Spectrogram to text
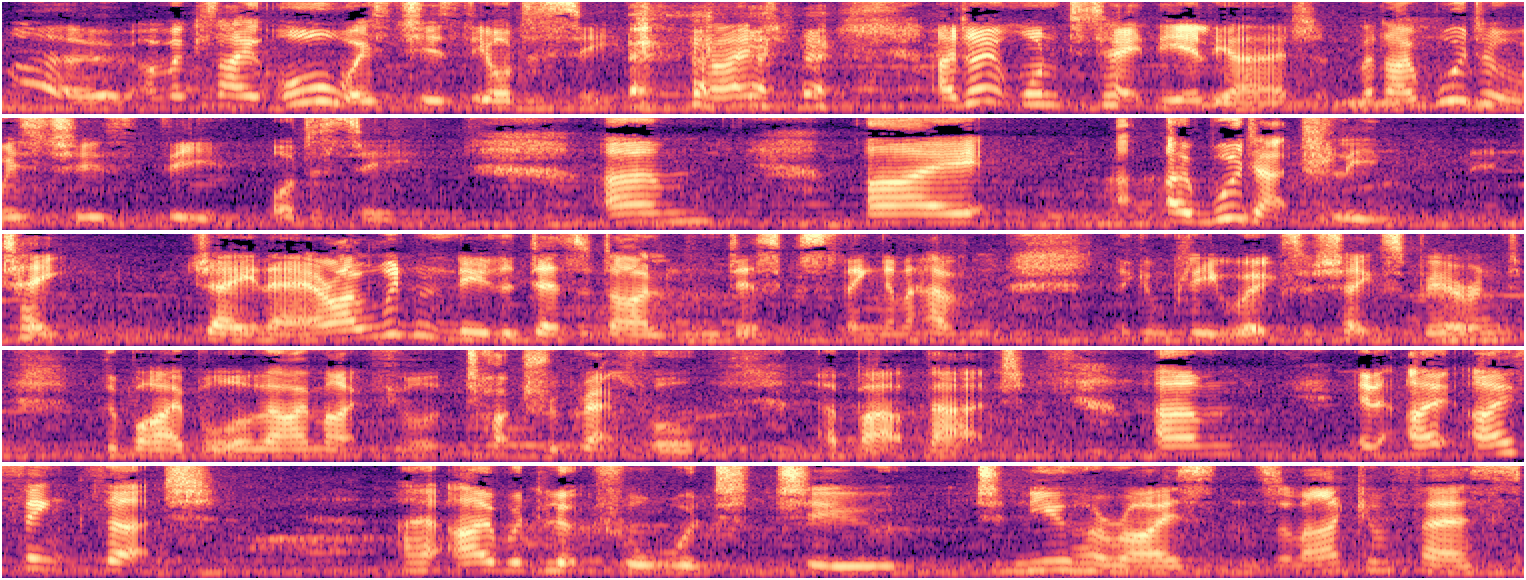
No, because I always choose the Odyssey, right? I don't want to take the Iliad, but I would always choose the Odyssey. Um, I, I would actually take Jane Eyre. I wouldn't do the Desert Island Discs thing and have the complete works of Shakespeare and the Bible, although I might feel a touch regretful about that. Um, I, I, think that I, I would look forward to to new horizons. And I confess,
